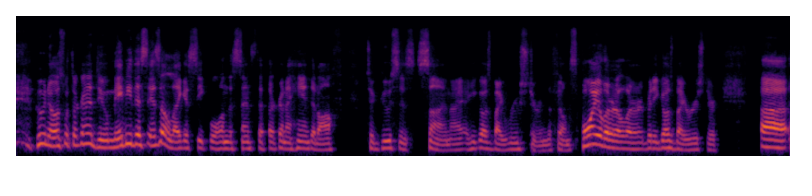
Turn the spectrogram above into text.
Who knows what they're going to do? Maybe this is a legacy sequel in the sense that they're going to hand it off to Goose's son. I, he goes by Rooster in the film. Spoiler alert, but he goes by Rooster. Uh,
